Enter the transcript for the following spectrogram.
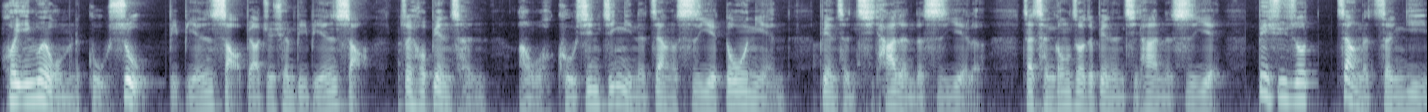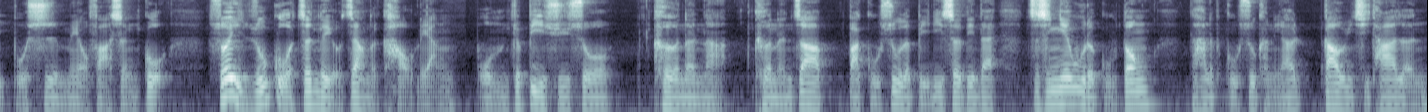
会因为我们的股数比别人少，表决权比别人少，最后变成啊，我苦心经营的这样的事业多年，变成其他人的事业了。在成功之后，就变成其他人的事业。必须说，这样的争议不是没有发生过。所以，如果真的有这样的考量，我们就必须说，可能啊，可能就要把股数的比例设定在执行业务的股东，那他的股数可能要高于其他人。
